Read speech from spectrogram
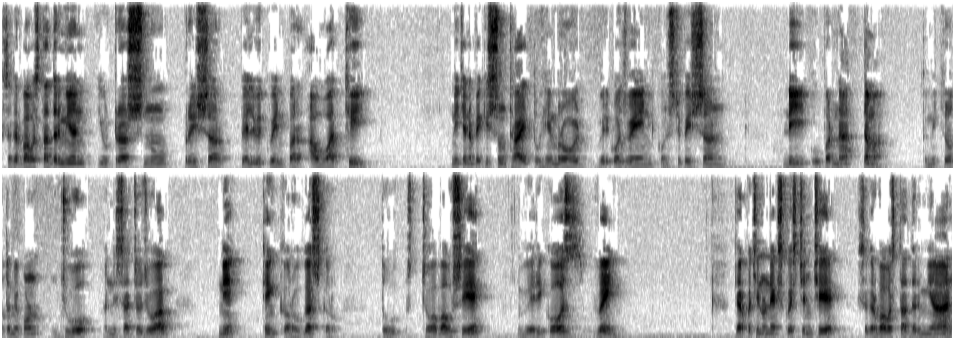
સગર્ભાવસ્થા દરમિયાન યુટ્રસનું પ્રેશર પેલ્વિક વેન પર આવવાથી નીચેના પૈકી શું થાય તો hemorrhoid varicose vein constipation D ઉપરના તમામ. તો મિત્રો, તમે પણ જુઓ અને સાચો જવાબ ને થિંક કરો ગસ કરો. તો જવાબ આવશે વેરિકોઝ વેઇન ત્યાર પછીનો નેક્સ્ટ ક્વેશ્ચન છે, સગર્ભાવસ્થા દરમિયાન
